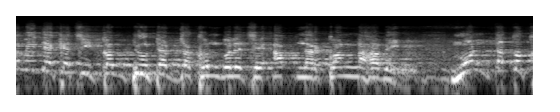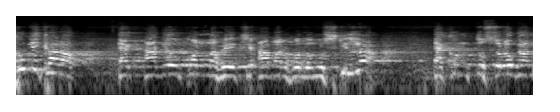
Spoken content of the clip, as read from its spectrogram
আমি দেখেছি কম্পিউটার যখন বলেছে, আপনার কন্যা হবে। মনটা তো খুবই খারাপ। এক আগেও কন্যা হয়েছে, আবার হলো মুশকিল না? এখন তো স্লোগান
